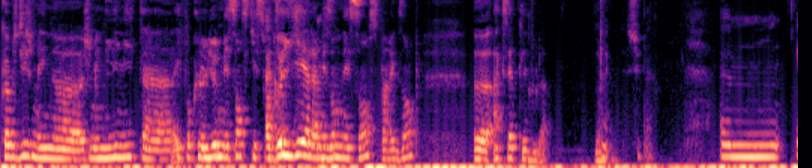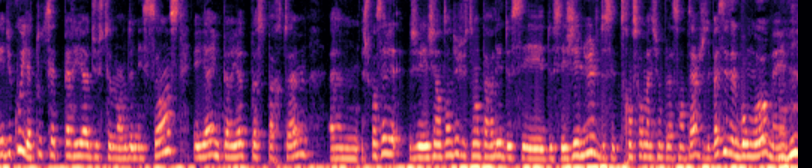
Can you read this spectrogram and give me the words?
Comme je dis, je mets, une, euh, je mets une limite à... Il faut que le lieu de naissance qui soit Accepte. relié à la maison de naissance, par exemple, euh, accepte les doulas. Donc, super. Euh, et du coup, il y a toute cette période justement de naissance et il y a une période postpartum. Euh, je pensais, j'ai entendu justement parler de ces, de ces gélules, de cette transformation placentaire. Je ne sais pas si c'est le bon mot, mais Mhm.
